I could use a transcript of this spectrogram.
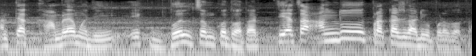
आणि त्या खांबळ्यामध्ये एक बल चमकत होता. त्याचा अंधू प्रकाश गाडीवर पडत होता.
